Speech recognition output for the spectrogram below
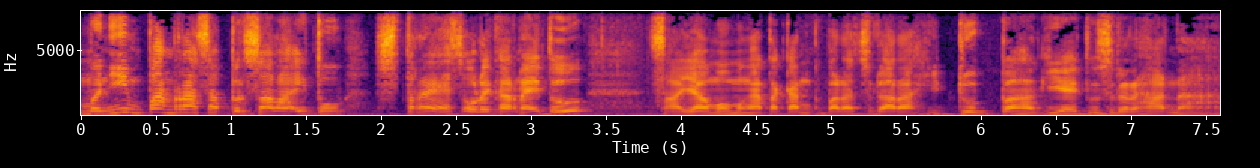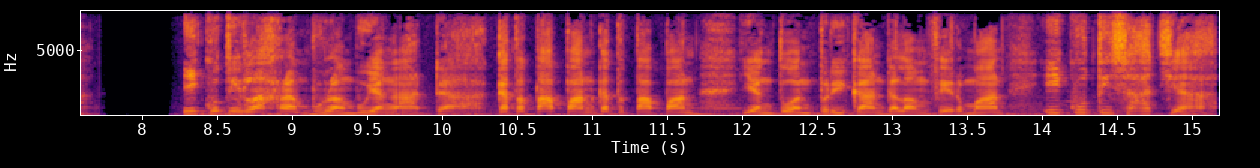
Menyimpan rasa bersalah itu stres. Oleh karena itu, saya mau mengatakan kepada saudara, hidup bahagia itu sederhana. Ikutilah rambu-rambu yang ada, ketetapan-ketetapan yang Tuhan berikan dalam firman, ikuti saja.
